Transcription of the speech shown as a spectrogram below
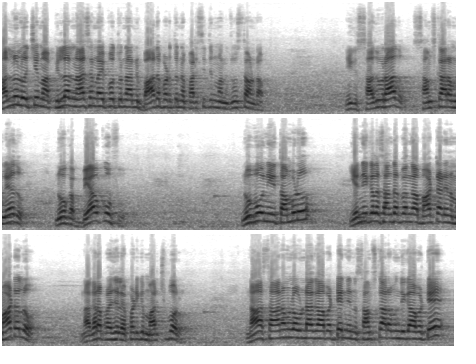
తల్లులు వచ్చి మా పిల్లలు నాశనం అయిపోతున్నారని బాధపడుతున్న పరిస్థితిని మనం చూస్తూ ఉంటాం నీకు చదువు రాదు సంస్కారం లేదు నువ్వు ఒక బేవకూఫు. నువ్వు నీ తమ్ముడు ఎన్నికల సందర్భంగా మాట్లాడిన మాటలు నగర ప్రజలు ఎప్పటికీ మర్చిపోరు. నా స్థానంలో ఉండా కాబట్టే నిన్ను సంస్కారం ఉంది కాబట్టే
